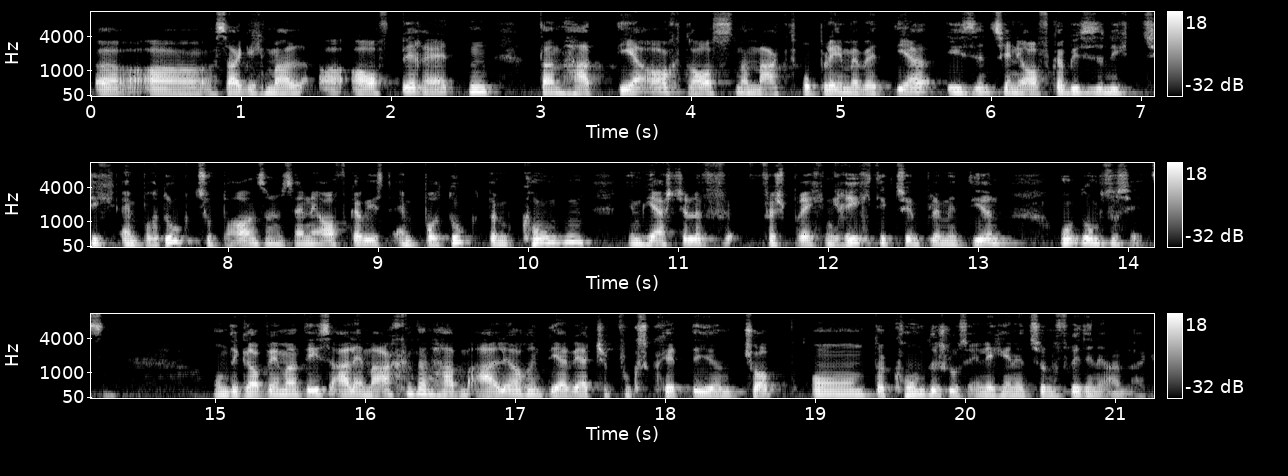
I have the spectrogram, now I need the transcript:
äh, äh, sage ich mal, aufbereiten, dann hat der auch draußen am Markt Probleme, weil der ist, seine Aufgabe ist es ja nicht, sich ein Produkt zu bauen, sondern seine Aufgabe ist, ein Produkt beim Kunden, im Herstellerversprechen richtig zu implementieren und umzusetzen. Und ich glaube, wenn wir das alle machen, dann haben alle auch in der Wertschöpfungskette ihren Job und der Kunde schlussendlich eine zufriedene Anlage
